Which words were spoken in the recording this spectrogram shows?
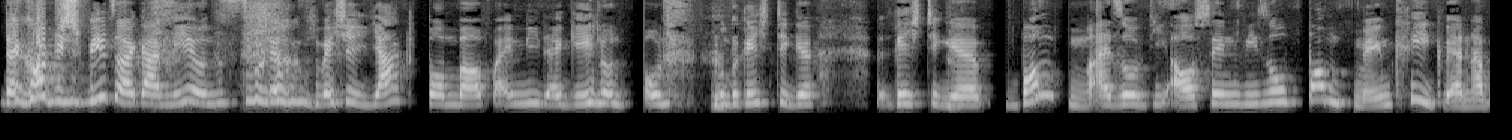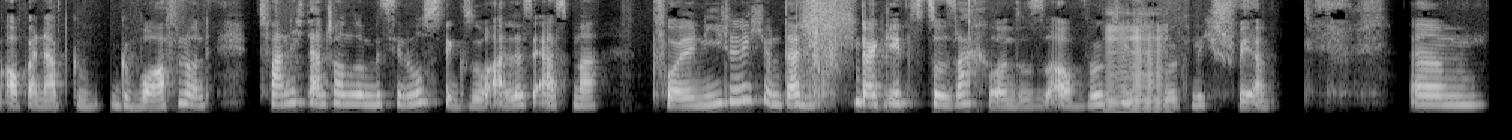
dann kommt die Spielzeugarmee und es tun irgendwelche Jagdbomber auf einen niedergehen und, und, und richtige, richtige Bomben, also die aussehen wie so Bomben im Krieg, werden auf einen abgeworfen. Und das fand ich dann schon so ein bisschen lustig, so alles erstmal voll niedlich und dann, dann geht's zur Sache und es ist auch wirklich, Hm. wirklich schwer. Ähm,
